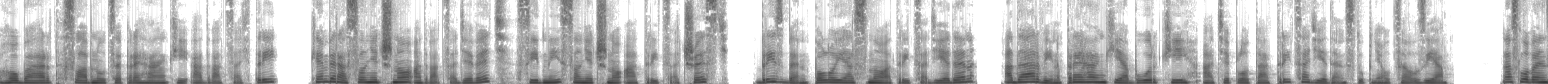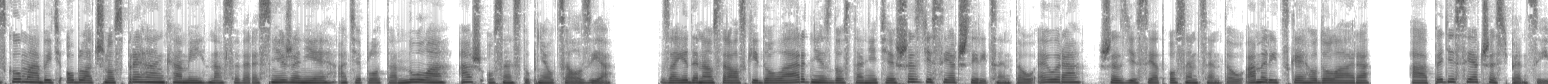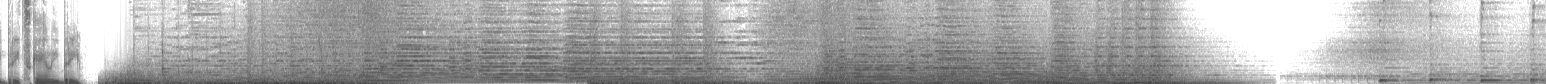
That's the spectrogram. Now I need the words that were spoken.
Hobart slabnúce prehánky a 23, Canberra slnečno a 29, Sydney slnečno a 36, Brisbane polojasno a 31 a Darwin prehánky a búrky a teplota 31 stupňov Celzia. Na Slovensku má byť oblačno s prehánkami, na severe sneženie a teplota 0 až 8 stupňov Celzia. Za 1 austrálsky dolár dnes dostanete 64 centov eura, 68 centov amerického dolára a 56 pencí britskej libry.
